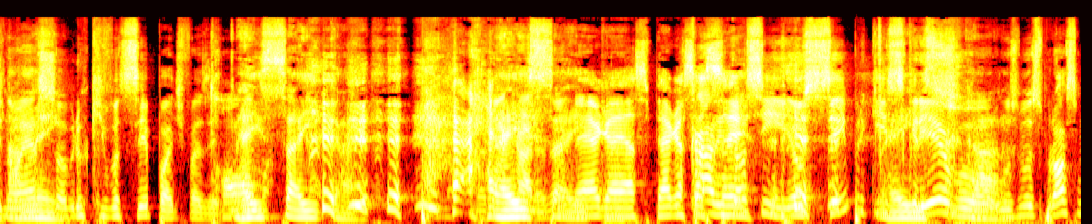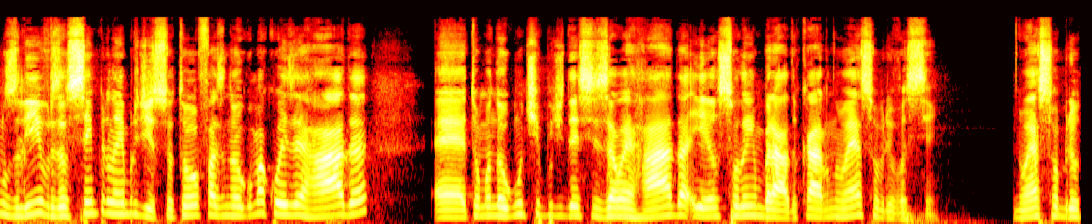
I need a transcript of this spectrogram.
Que não é Amém. sobre o que você pode fazer. Toma. É isso aí, cara. É isso aí. Pega cara. essa, pega essa Cara, senha. então assim, eu sempre que É isso, escrevo os meus próximos livros, eu sempre lembro disso. Eu tô fazendo alguma coisa errada, é, tomando algum tipo de decisão errada, e eu sou lembrado, cara, não é sobre você. Não é sobre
